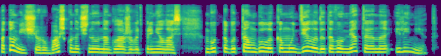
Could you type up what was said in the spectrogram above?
Потом еще рубашку ночную наглаживать принялась, будто бы там было кому дело до того, мятая она или нет.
